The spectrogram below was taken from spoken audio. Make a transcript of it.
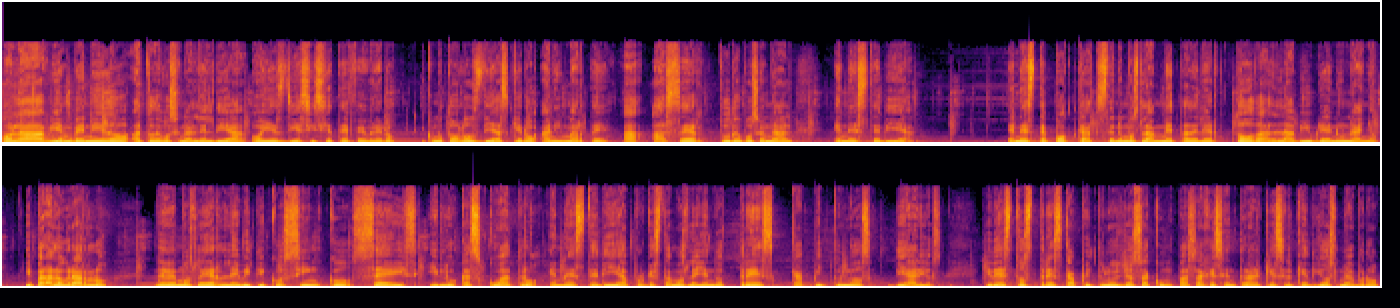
Hola, bienvenido a tu devocional del día. Hoy es 17 de febrero y como todos los días quiero animarte a hacer tu devocional en este día. En este podcast tenemos la meta de leer toda la Biblia en un año y para lograrlo debemos leer Levítico 5, 6 y Lucas 4 en este día porque estamos leyendo tres capítulos diarios. Y de estos tres capítulos ya saco un pasaje central que es el que Dios me abrió.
